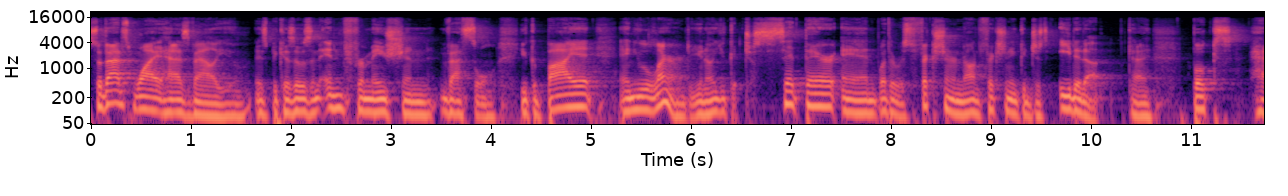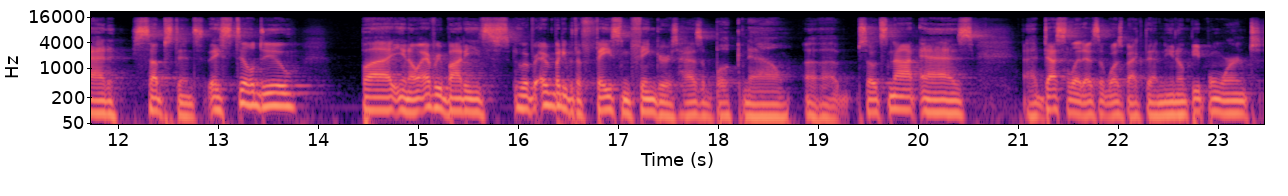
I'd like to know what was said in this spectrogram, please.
so that's why it has value, is because it was an information vessel. You could buy it and you learned, you know, you could just sit there and whether it was fiction or nonfiction, you could just eat it up. Okay. Books had substance. They still do, but you know, everybody's whoever everybody with a face and fingers has a book now. Uh, so it's not as uh, desolate as it was back then. You know, people weren't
